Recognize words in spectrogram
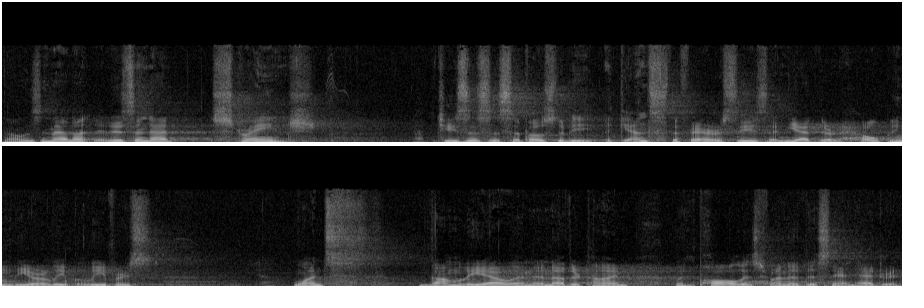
Now, isn't that, isn't that strange? Jesus is supposed to be against the Pharisees, and yet they're helping the early believers. Once Gamaliel, and another time when Paul is front of the Sanhedrin.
